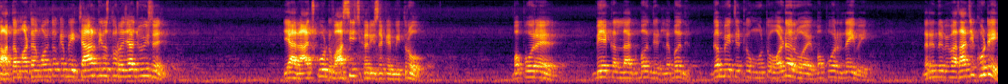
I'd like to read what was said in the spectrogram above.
સાતમ, આઠમ હોય તો કે ભાઈ ચાર દિવસ તો રજા જોઈશે જ. એ આ રાજકોટ વાસી જ કરી શકે મિત્રો. બપોરે બે કલાક બંધ એટલે બંધ. ગમે તેટલો મોટો ઓર્ડર હોય, બપોરે નહીં ભાઈ. નરેન્દ્રભાઈ, વાત સાચી ખોટી?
